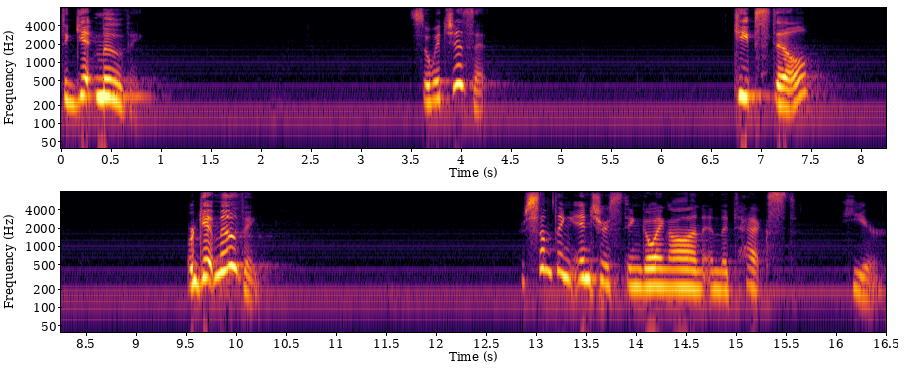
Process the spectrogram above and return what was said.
to get moving. So, which is it? Keep still or get moving? There's something interesting going on in the text here.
